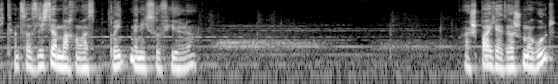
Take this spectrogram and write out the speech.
Ich kann zwar das Licht machen, aber es bringt mir nicht so viel, ne? Er speichert, das schon mal gut.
